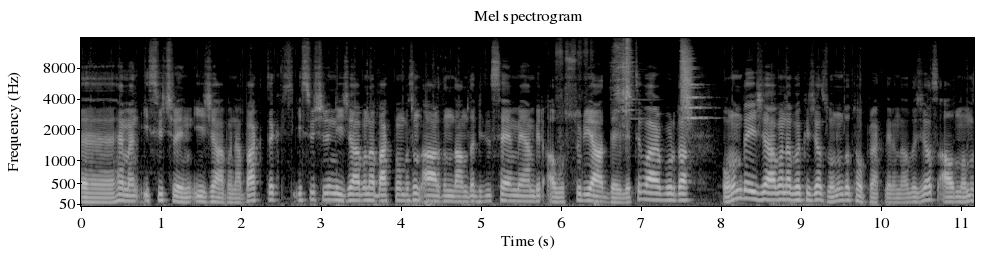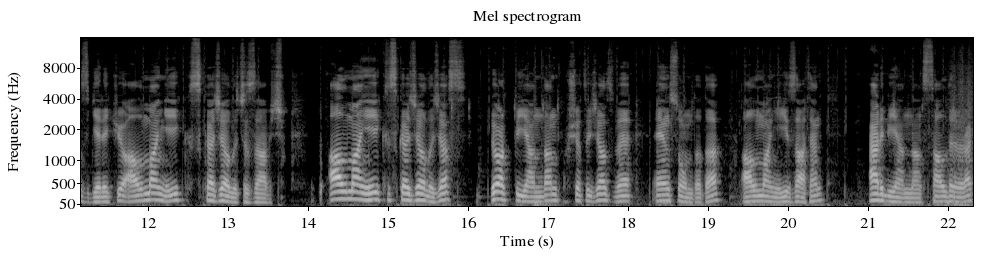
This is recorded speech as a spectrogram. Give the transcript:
eee, hemen İsviçre'nin icabına baktık. İsviçre'nin icabına bakmamızın ardından da bizi sevmeyen bir Avusturya devleti var burada. Onun da icabına bakacağız. Onun da topraklarını alacağız. Almamız gerekiyor. Almanya'yı kıskaca alacağız abiciğim. Almanya'yı kıskaca alacağız. Dört bir yandan kuşatacağız ve en sonda da Almanya'yı zaten her bir yandan saldırarak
